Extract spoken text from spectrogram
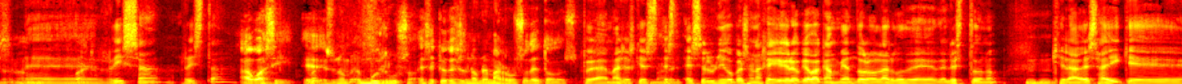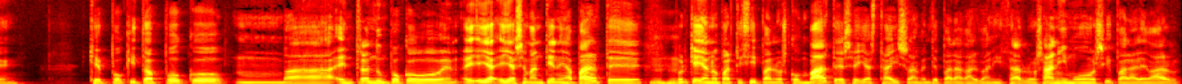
no, no, eh, bueno. Risa, Rista. Algo así. Eh, Es un nombre muy ruso. Ese creo que es el nombre más ruso de todos. Pero además es que es, Vale. es- es el único personaje que creo que va cambiando a lo largo de- del esto, ¿no? Que la ves ahí que, que poquito a poco mm, va entrando un poco en... Ella, ella se mantiene aparte porque ella no participa en los combates, ella está ahí solamente para galvanizar los ánimos y para elevar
